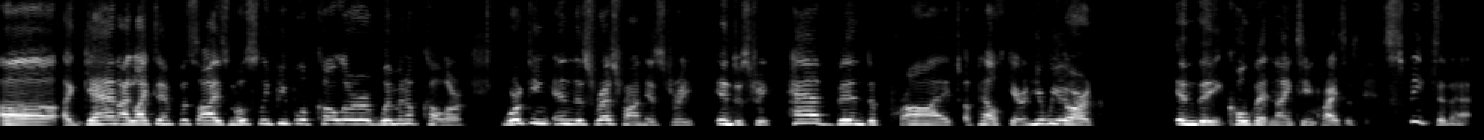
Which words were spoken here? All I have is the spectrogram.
uh, again, I like to emphasize mostly people of color, women of color, working in this restaurant history industry have been deprived of health care. And here we are in the COVID 19 crisis. Speak to that.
